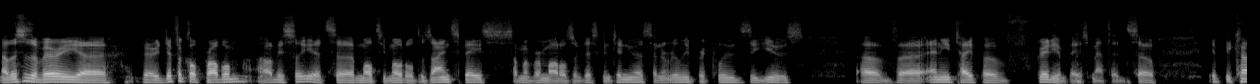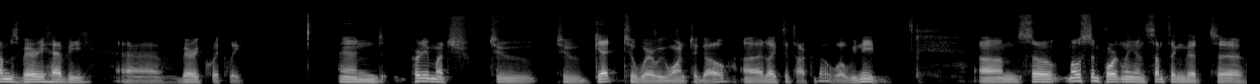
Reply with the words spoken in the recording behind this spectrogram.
Now, this is a very, uh, very difficult problem. Obviously, it's a multimodal design space. Some of our models are discontinuous and it really precludes the use of uh, any type of gradient-based method. So it becomes very heavy uh, very quickly. And pretty much to, to get to where we want to go, uh, I'd like to talk about what we need. Um, so most importantly, and something that uh,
